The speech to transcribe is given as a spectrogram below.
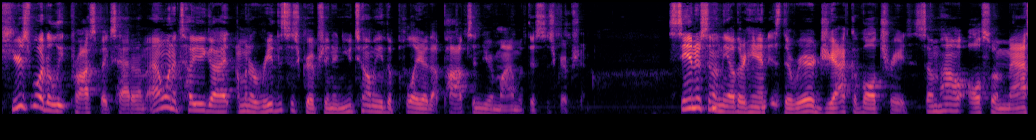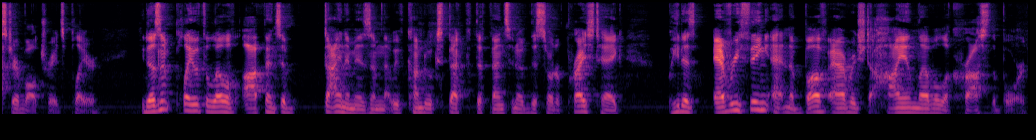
here's what elite prospects had on him. I want to tell you guys. I'm going to read this description, and you tell me the player that pops into your mind with this description. Sanderson, on the other hand, is the rare jack of all trades, somehow also a master of all trades player. He doesn't play with the level of offensive dynamism that we've come to expect with defensemen of this sort of price tag, but he does everything at an above average to high end level across the board.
